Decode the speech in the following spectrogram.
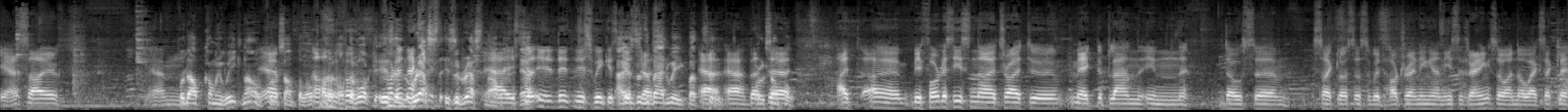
Yes, I. Um, For the upcoming week now, for example, of, No, the, of the walk, is it rest? Is it rest now? yeah, it's Yeah. ju- it- this week is Uh, just it's a bad week, but, yeah, uh, yeah, but for example. I, uh, before the season, I try to make the plan in those um, cycluses with hard training and easy training, so I know exactly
